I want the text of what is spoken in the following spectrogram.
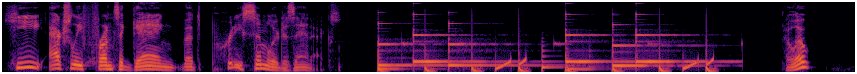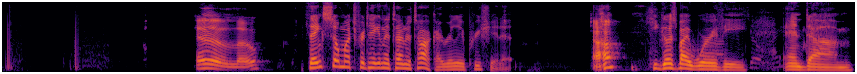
he actually fronts a gang that's pretty similar to Xanax. Hello? Hello. Thanks so much for taking the time to talk. I really appreciate it. Uh huh. He goes by Worthy, and um,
